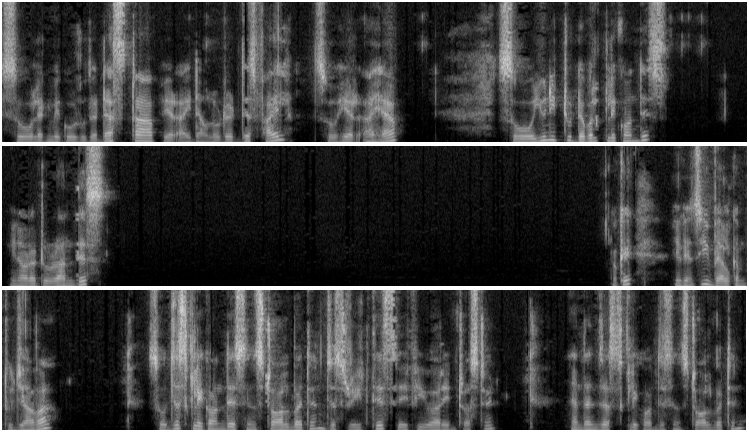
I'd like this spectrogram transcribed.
so let me go to the desktop where I downloaded this file. So here I have. So you need to double click on this in order to run this. Okay you can see welcome to Java. So just click on this install button. Just read this if you are interested. And then just click on this install button.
